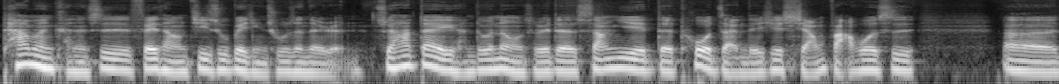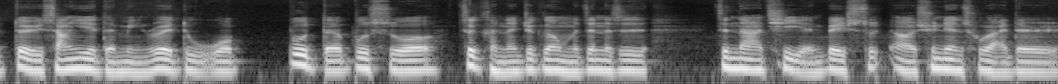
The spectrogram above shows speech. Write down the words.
他们可能是非常技术背景出身的人，所以他带很多那种所谓的商业的拓展的一些想法，或者是呃对于商业的敏锐度，我不得不说，这可能就跟我们真的是正大气研被训呃训练出来的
